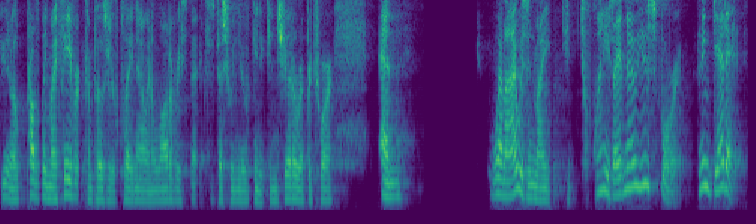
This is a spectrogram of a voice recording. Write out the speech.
you know, probably my favorite composer to play now in a lot of respects, especially when you're looking at concerto repertoire. And when I was in my 20s, I had no use for it. I didn't get it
